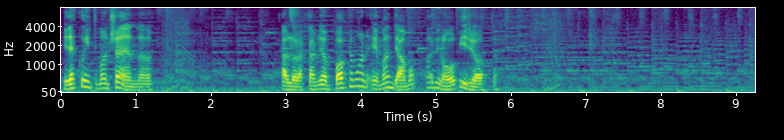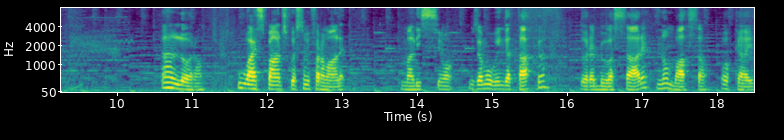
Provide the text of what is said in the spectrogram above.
Ed ecco Hitmonchan. Allora, cambiamo Pokémon e mandiamo di nuovo Pidgeot. Allora, uh, Ice Punch, questo mi farà male. Malissimo. Usiamo Wing Attack, dovrebbe bastare. Non basta, ok.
